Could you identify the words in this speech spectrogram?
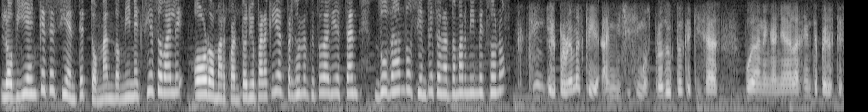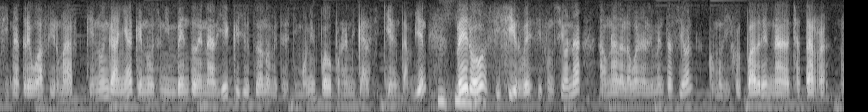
lo bien que se siente tomando Mimex. Y eso vale oro, Marco Antonio, para aquellas personas que todavía están dudando si empiezan a tomar Mimex o no. Sí, el problema es que hay muchísimos productos que quizás puedan engañar a la gente, pero este sí me atrevo a afirmar que no engaña, que no es un invento de nadie, que yo estoy dando mi testimonio y puedo poner mi cara si quieren también, pero sí sirve, sí funciona, aunada a la buena alimentación, como dijo el padre, nada chatarra, ¿no?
